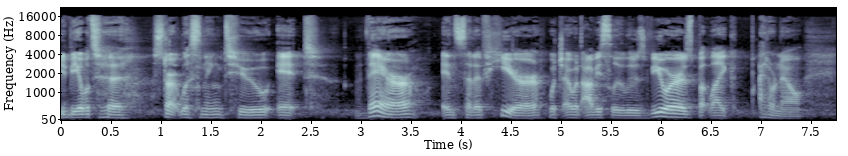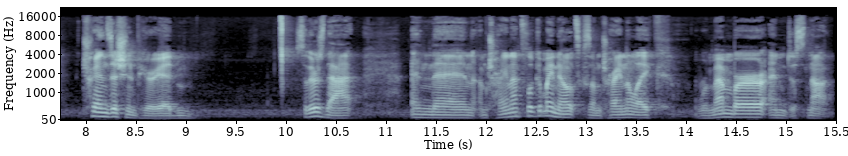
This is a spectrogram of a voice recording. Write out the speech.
you'd be able to start listening to it there instead of here, which I would obviously lose viewers, but like, I don't know, transition period. So there's that. And then I'm trying not to look at my notes because I'm trying to like remember and just not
